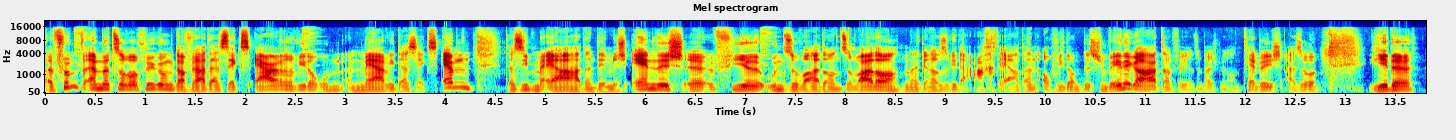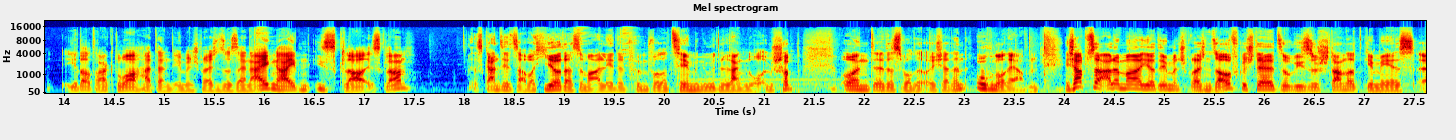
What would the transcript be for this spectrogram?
5M zur Verfügung. Dafür hat der 6R wiederum mehr wie der 6M. Der 7R hat dann nämlich ähnlich ähnlich äh, viel und so weiter und so weiter. Ne? Genauso wie der 8R dann auch wieder ein bisschen weniger hat. Dafür zum Beispiel noch ein Teppich. Also jede, jeder Traktor hat dann dementsprechend so seine Eigenheiten. Ist klar, ist klar. Das Ganze jetzt aber hier, da sind wir alleine 5 oder 10 Minuten lang nur im Shop und äh, das würde euch ja dann auch noch nerven. Ich habe sie alle mal hier dementsprechend so aufgestellt, so wie sie standardgemäß äh,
